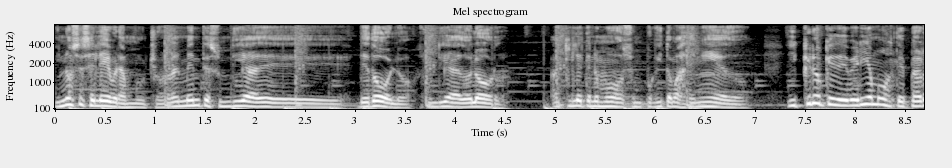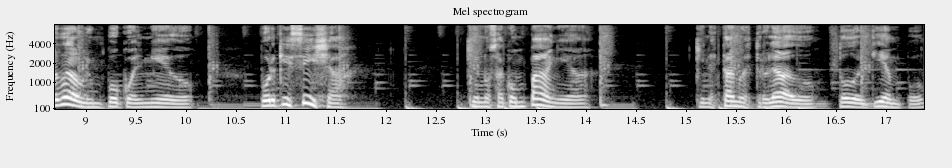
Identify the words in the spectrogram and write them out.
y no se celebra mucho, realmente es un día de, de dolo, es un día de dolor. Aquí le tenemos un poquito más de miedo y creo que deberíamos de perderle un poco el miedo, porque es ella quien nos acompaña, quien está a nuestro lado todo el tiempo,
